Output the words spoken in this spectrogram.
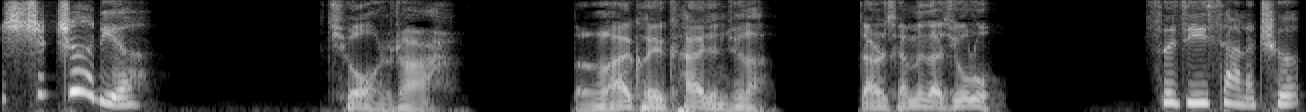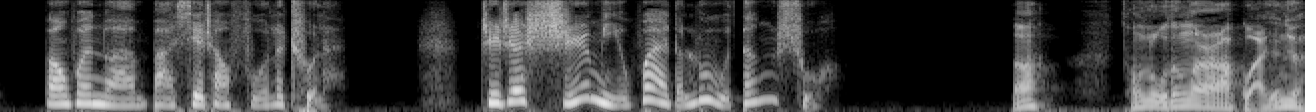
是这里？就是这儿，本来可以开进去的，但是前面在修路。”司机下了车，帮温暖把谢畅扶了出来，指着十米外的路灯说：“啊，从路灯那儿啊拐进去，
